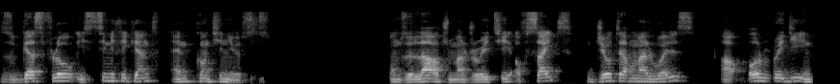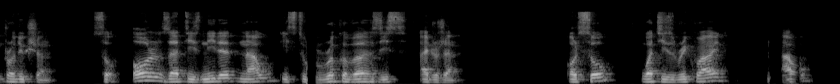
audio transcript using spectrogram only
the gas flow is significant and continuous. On the large majority of sites, geothermal wells are already in production. So all that is needed now is to recover this hydrogen. Also, what is required now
